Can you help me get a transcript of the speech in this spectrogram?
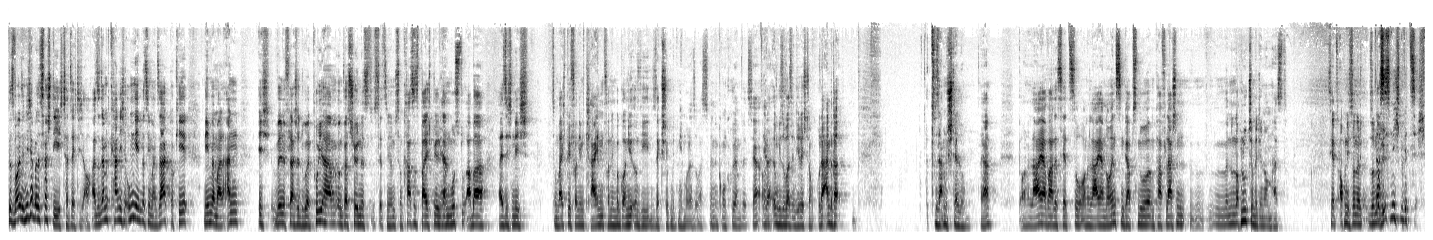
das wollen sie nicht, aber das verstehe ich tatsächlich auch. Also damit kann ich umgehen, dass jemand sagt, okay, nehmen wir mal an, ich will eine Flasche Dugat Puy haben, irgendwas Schönes, das ist jetzt nicht so ein krasses Beispiel, Ja. dann musst du aber, weiß ich nicht, zum Beispiel von dem kleinen, von dem Bourgogne irgendwie sechs Stück mitnehmen oder sowas, wenn du einen Grand Cru haben willst, ja? oder Ja. irgendwie sowas in die Richtung. Oder andere Zusammenstellung. Ja? Bei Ornellaia war das jetzt so, Ornellaia 19 gab es nur ein paar Flaschen, wenn du noch Lutsche mitgenommen hast. Ist jetzt auch nicht so eine... So eine Das ist nicht witzig.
